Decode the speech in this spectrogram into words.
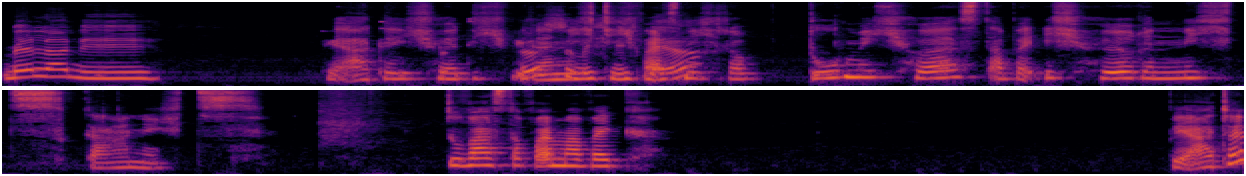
Melanie, Beate, ich höre dich wieder hörst mich nicht. Ich nicht weiß mehr? nicht, ob du mich hörst, aber ich höre nichts, gar nichts. Du warst auf einmal weg. Beate?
